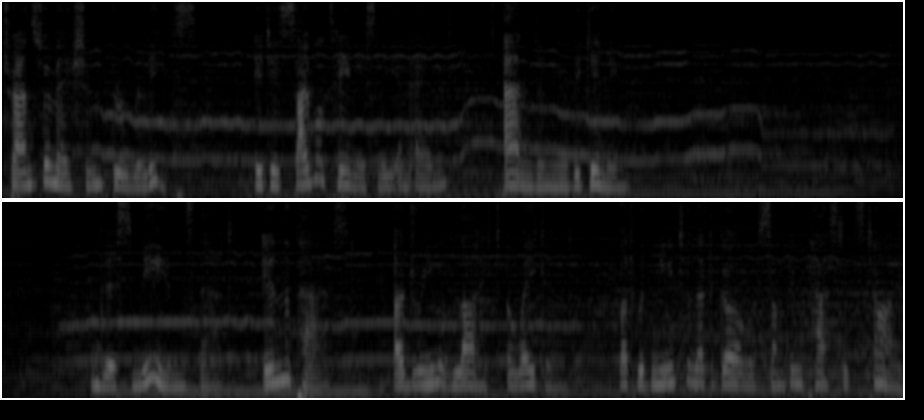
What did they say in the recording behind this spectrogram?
transformation through release. It is simultaneously an end and a new beginning. This means that, in the past, a dream of light awakened, but would need to let go of something past its time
